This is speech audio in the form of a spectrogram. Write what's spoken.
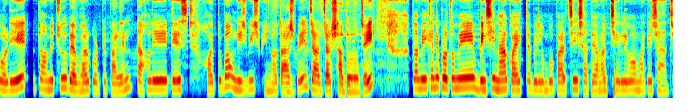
করে টমেটো ব্যবহার করতে পারেন। তাহলে টেস্ট হয়তো বা উনিশ বিশ ভিন্নতা আসবে যার যার স্বাদ অনুযায়ী। তো আমি এখানে প্রথমে বেশি না, কয়েকটা বিলম্ব পারছি সাথে আমার ছেলেও আমাকে সাহায্য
